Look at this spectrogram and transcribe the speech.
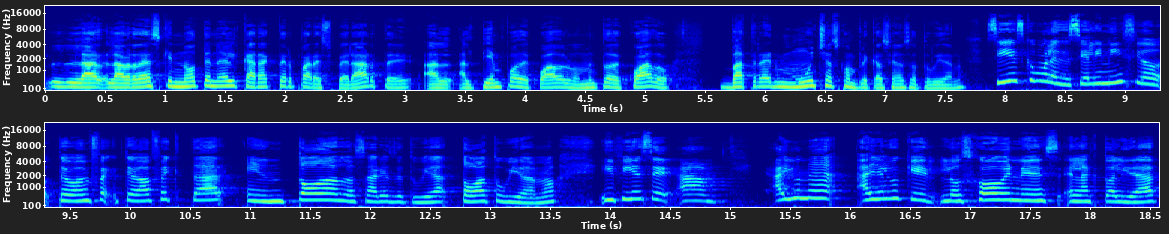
la, la, verdad es que no tener el carácter para esperarte al, al tiempo adecuado, al momento adecuado, va a traer muchas complicaciones a tu vida, ¿no? Sí, es como les decía al inicio, te va a, te va a afectar en todas las áreas de tu vida, toda tu vida, ¿no? Y fíjense, hay una, hay algo que los jóvenes en la actualidad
